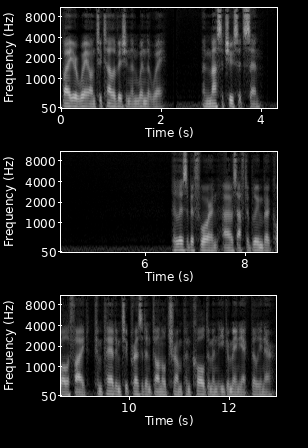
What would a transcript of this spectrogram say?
buy your way onto television and win that way. And Massachusetts Sen. Elizabeth Warren, hours after Bloomberg qualified, compared him to President Donald Trump and called him an egomaniac billionaire.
